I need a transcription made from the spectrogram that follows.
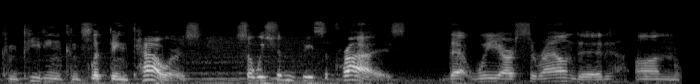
competing, conflicting powers. So we shouldn't be surprised that we are surrounded on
